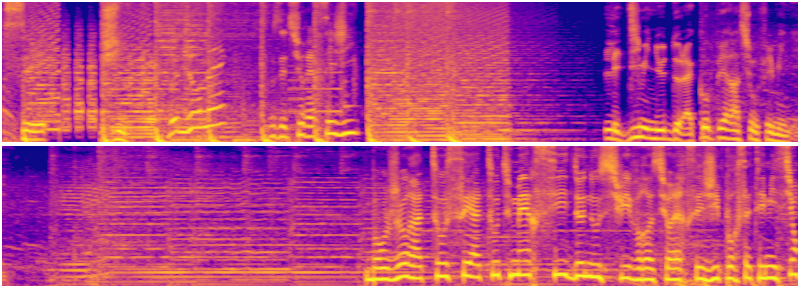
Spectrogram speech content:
RCJ. Bonne journée, vous êtes sur RCJ. Les 10 minutes de la coopération féminine. Bonjour à tous et à toutes. Merci de nous suivre sur RCJ pour cette émission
